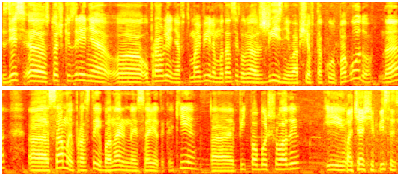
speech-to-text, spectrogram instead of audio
Здесь, э, с точки зрения э, управления автомобилем, мотоциклом, жизни вообще в такую погоду, да, самые простые банальные советы. Какие? Пить побольше воды. И Почаще писать.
